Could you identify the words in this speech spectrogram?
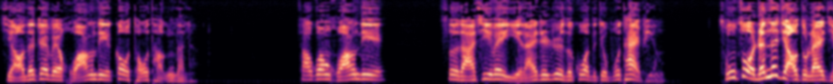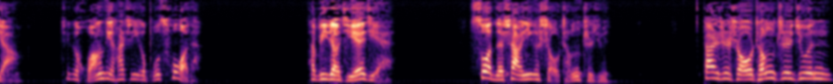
搅得这位皇帝够头疼的了。道光皇帝。自打继位以来，这日子过得就不太平。从做人的角度来讲，这个皇帝还是一个不错的。他比较节俭，算得上一个守成之君。但是守成之君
